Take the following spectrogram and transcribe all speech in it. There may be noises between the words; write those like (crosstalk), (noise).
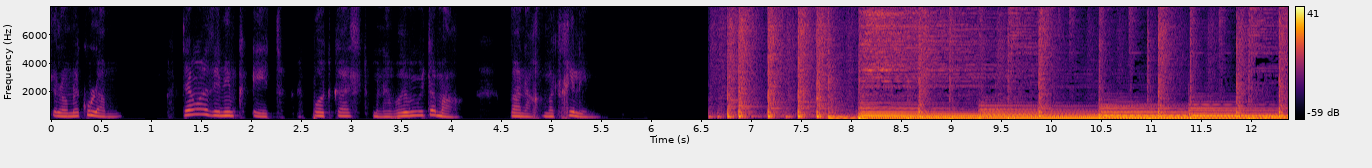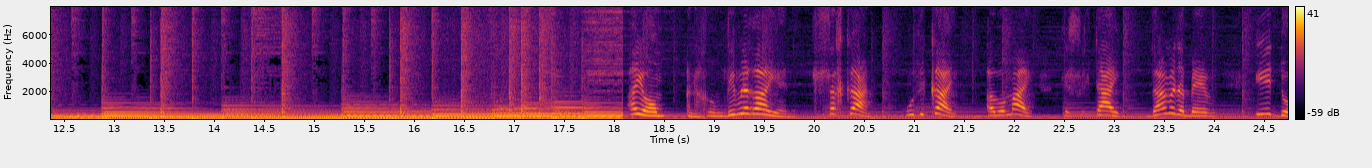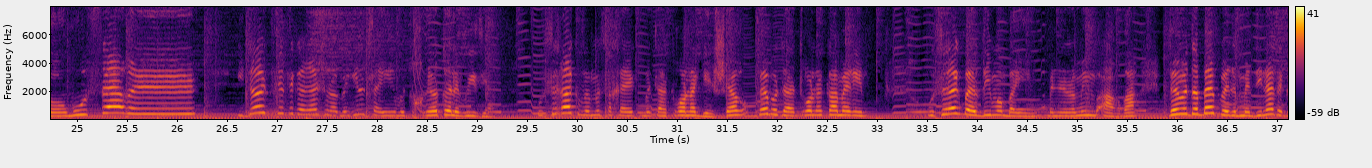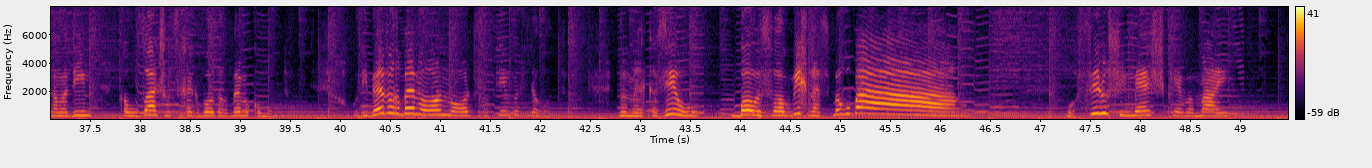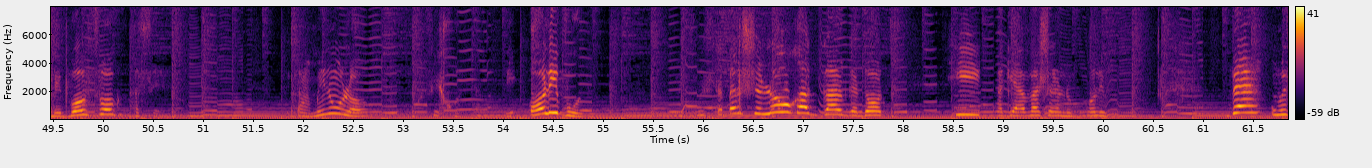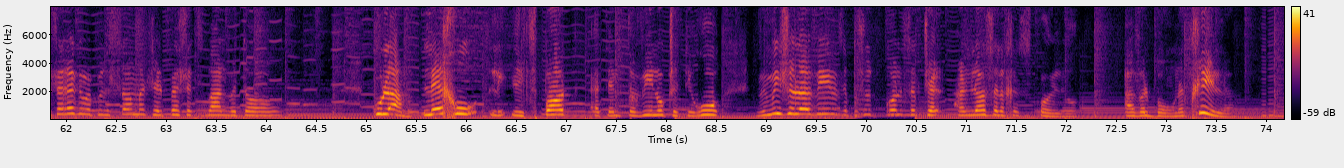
שלום לכולם. אתם מאזינים כעת לפודקאסט מדברים עם איתמר, ואנחנו מתחילים. היום אנחנו עומדים לראיין כשחקן, מוזיקאי, הבמאי, תסריטאי והמדבב עידו מוסרי. עידו התחיל את הקריירה שלו בגיל צעיר בתוכניות טלוויזיה. הוא שיחק ומשחק בתיאטרון הגשר ובתיאטרון הקאמרי. הוא שיחק בילדים הבאים, בנעלמים 4, ומדבב במדינת הגמדים, כמובן שהוא שיחק בעוד הרבה מקומות. הוא דיבב הרבה מאוד מאוד סרטים וסדרות. ומרכזי הוא בוב ספוג מכנס מרובר! הוא אפילו שימש כבמאי בבוב ספוג הסרט. תאמינו או לא, הוא שיחות בהוליווד. מסתבר שלא רק גל גדות היא הגאווה שלנו בהוליווד. והוא משחק בפרסומת של פסק זמן בתור... כולם, לכו לצפות, אתם תבינו כשתראו, ומי שלא הבין זה פשוט קונספט של אני לא עושה לכם ספוילר. אבל בואו נתחיל.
